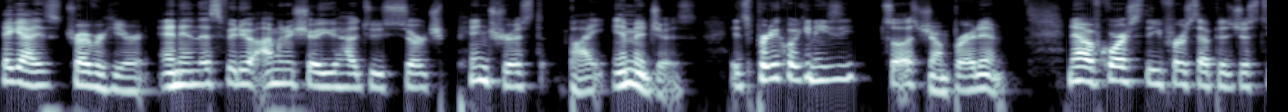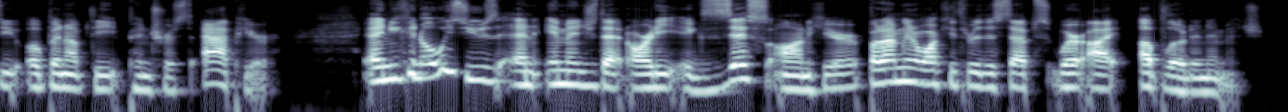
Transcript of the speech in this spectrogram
Hey guys, Trevor here, and in this video I'm going to show you how to search Pinterest by images. It's pretty quick and easy, so let's jump right in. Now, of course, the first step is just to open up the Pinterest app here. And you can always use an image that already exists on here, but I'm going to walk you through the steps where I upload an image.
